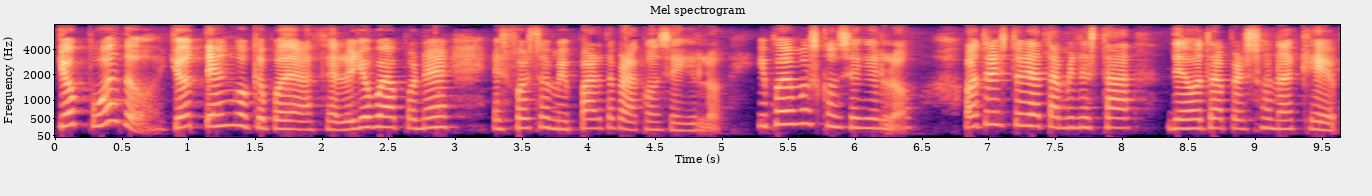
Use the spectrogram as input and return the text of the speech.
yo puedo, yo tengo que poder hacerlo, yo voy a poner esfuerzo en mi parte para conseguirlo y podemos conseguirlo. Otra historia también está de otra persona que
